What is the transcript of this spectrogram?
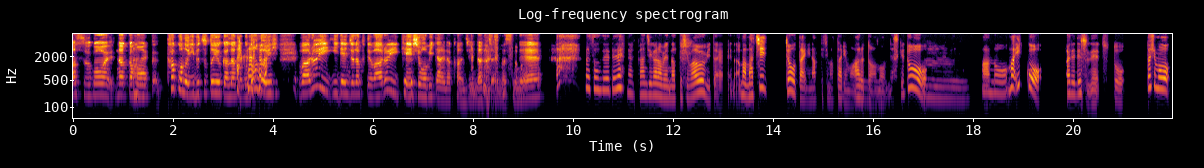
ああ、すごい。なんかもう、はい過去の異物というか、なんかどんどんい悪い遺伝じゃなくて悪い継承みたいな感じになっちゃいますね。まあ、それでね、なんか感じがらめになってしまうみたいな、まあ待ち状態になってしまったりもあるとは思うんですけど、うん。あの、まあ一個、あれですね、ちょっと、私も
